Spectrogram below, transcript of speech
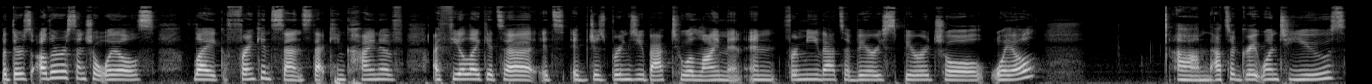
But there's other essential oils like frankincense that can kind of I feel like it's a it's it just brings you back to alignment. And for me, that's a very spiritual oil. Um, that's a great one to use.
